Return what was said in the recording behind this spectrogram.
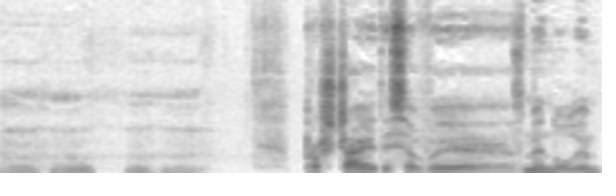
Угу, угу. Прощаєтеся ви з минулим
